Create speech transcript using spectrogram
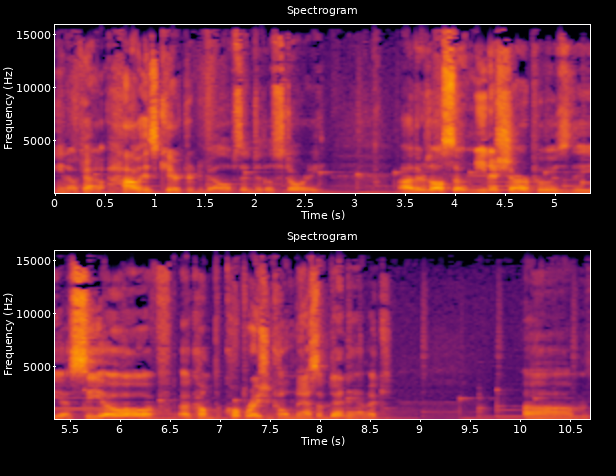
you know, kind of how his character develops into the story. Uh, there's also Nina Sharp, who is the uh, COO of a comp- corporation called Massive Dynamic. Um,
